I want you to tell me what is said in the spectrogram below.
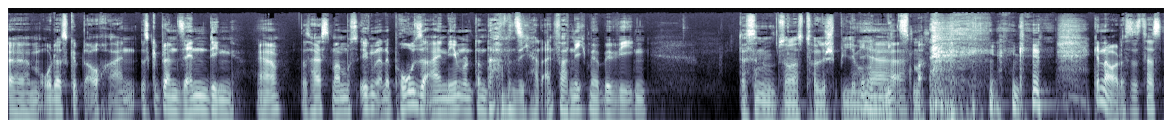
Ähm, oder es gibt auch ein, es gibt ein Zen-Ding, ja. Das heißt, man muss irgendeine Pose einnehmen und dann darf man sich halt einfach nicht mehr bewegen. Das sind besonders tolle Spiele, wo Ja. man nichts macht. genau, das ist das.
